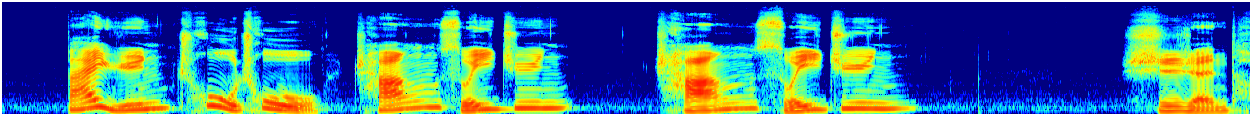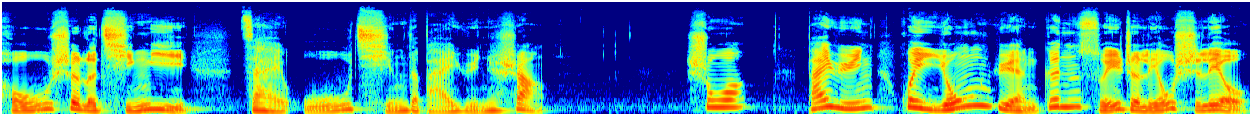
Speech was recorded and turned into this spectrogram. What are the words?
“白云处处常随君，常随君”，诗人投射了情意在无情的白云上。说白云会永远跟随着刘十六，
